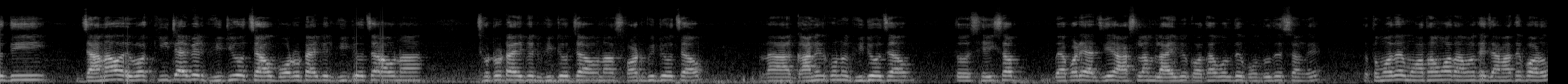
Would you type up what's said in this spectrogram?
যদি জানাও এবার কী টাইপের ভিডিও চাও, বড় টাইপের ভিডিও চাও না, ছোট টাইপের ভিডিও চাও না শর্ট ভিডিও চাও না, গানের কোনো ভিডিও চাও, তো সেই সব ব্যাপারে আজকে আসলাম লাইভে কথা বলতে বন্ধুদের সঙ্গে। তো তোমাদের মতামত আমাকে জানাতে পারো।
